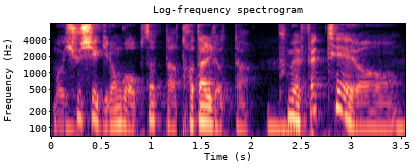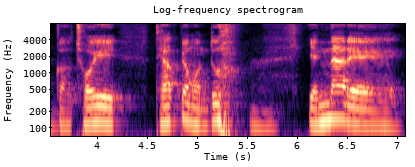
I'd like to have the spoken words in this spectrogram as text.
뭐 휴식 이런 거 없었다, 더 달렸다. 음. 분명히 팩트예요. 그러니까 저희 대학병원도 음, 옛날에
